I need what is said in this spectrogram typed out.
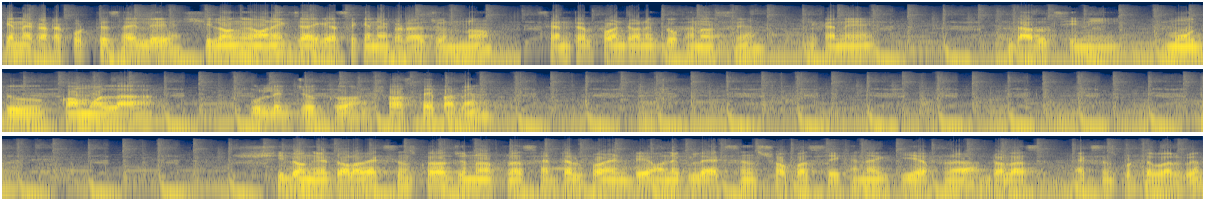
কেনাকাটা করতে চাইলে শিলংয়ে অনেক জায়গা আছে কেনাকাটার জন্য। সেন্ট্রাল পয়েন্টে অনেক দোকান আছে। এখানে দারুচিনি, মধু, কমলা উল্লেখযোগ্য সস্তায় পাবেন। শিলংয়ে ডলার এক্সচেঞ্জ করার জন্য আপনার সেন্ট্রাল পয়েন্টে অনেকগুলো এক্সচেঞ্জ শপ আছে। এখানে গিয়ে আপনারা ডলার এক্সচেঞ্জ করতে পারবেন।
